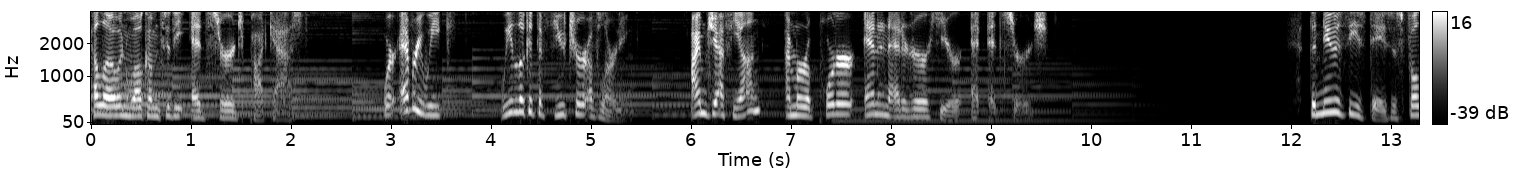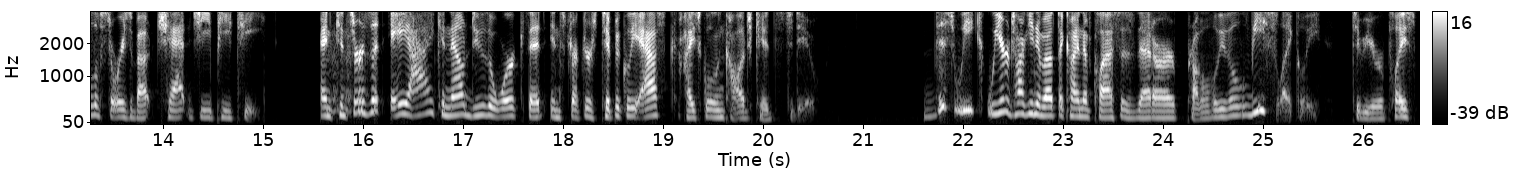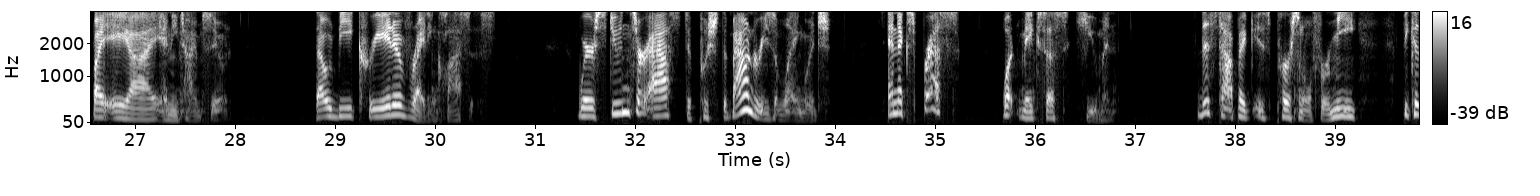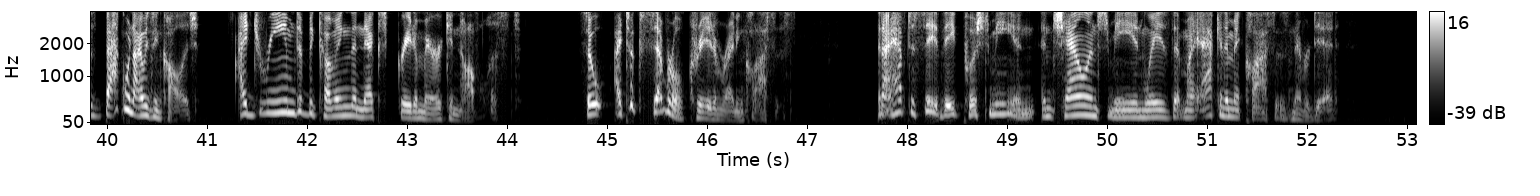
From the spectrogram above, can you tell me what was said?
Hello, and welcome to the EdSurge podcast, where every week we look at the future of learning. I'm Jeff Young. I'm a reporter and an editor here at EdSurge. The news these days is full of stories about ChatGPT and concerns that AI can now do the work that instructors typically ask high school and college kids to do. This week, we are talking about the kind of classes that are probably the least likely to be replaced by AI anytime soon. That would be creative writing classes, where students are asked to push the boundaries of language and express what makes us human. This topic is personal for me because back when I was in college, I dreamed of becoming the next great American novelist. So I took several creative writing classes. And I have to say, they pushed me and, and challenged me in ways that my academic classes never did.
